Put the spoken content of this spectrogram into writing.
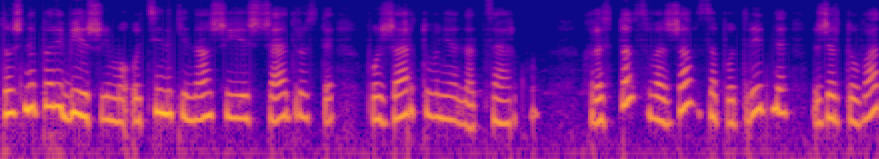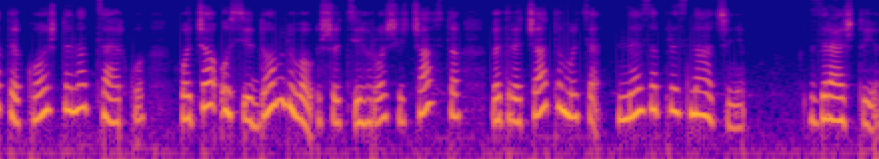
Тож не перебільшуємо оцінки нашої щедрости, пожертвування на церкву. Христос вважав за потрібне жертвувати кошти на церкву, хоча усвідомлював, що ці гроші часто витрачатимуться не за призначенням. Зрештою,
